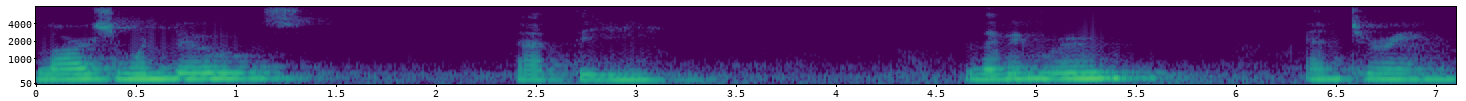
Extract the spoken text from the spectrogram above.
large windows at the living room, entering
